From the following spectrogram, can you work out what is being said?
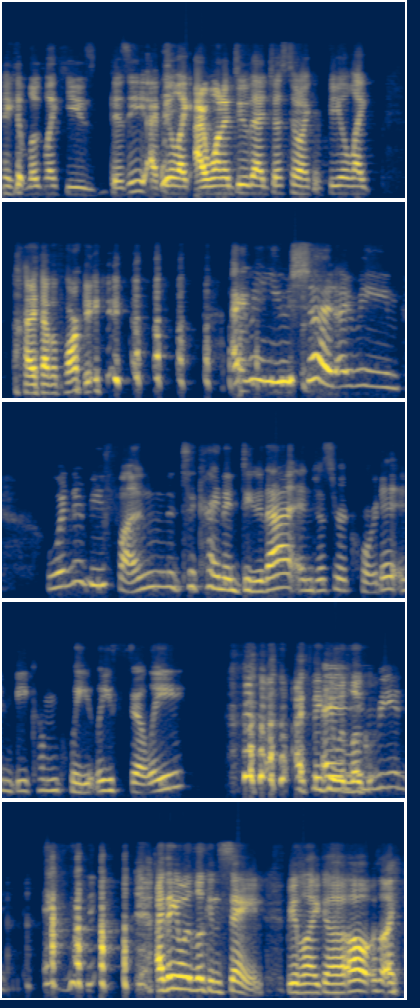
make it look like he's busy. I feel like I want to do that just so I can feel like I have a party. I mean, you should. I mean, wouldn't it be fun to kind of do that and just record it and be completely silly? I think it would look. Re- I think it would look insane. Be like, uh, oh, like,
